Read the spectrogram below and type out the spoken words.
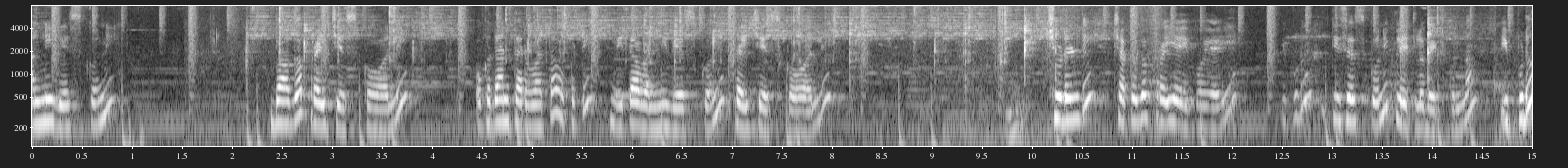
అన్నీ వేసుకొని బాగా ఫ్రై చేసుకోవాలి. ఒకదాని తర్వాత ఒకటి మిగతావన్నీ వేసుకొని ఫ్రై చేసుకోవాలి. చూడండి చక్కగా ఫ్రై అయిపోయాయి. ఇప్పుడు తీసేసుకొని ప్లేట్లో పెట్టుకుందాం. ఇప్పుడు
